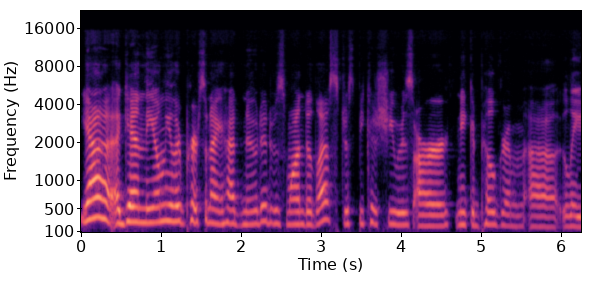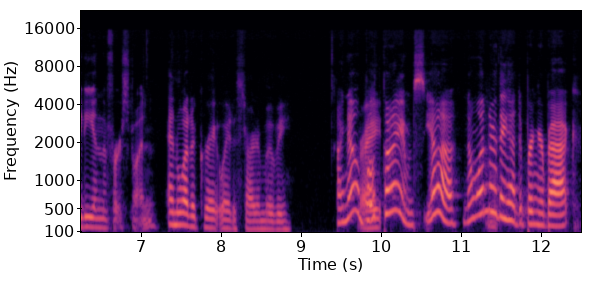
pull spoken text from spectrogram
Yeah, again, the only other person I had noted was Wanda Lust, just because she was our Naked Pilgrim uh, lady in the first one. And what a great way to start a movie. I know, Right. both times. Yeah, no wonder they had to bring her back.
